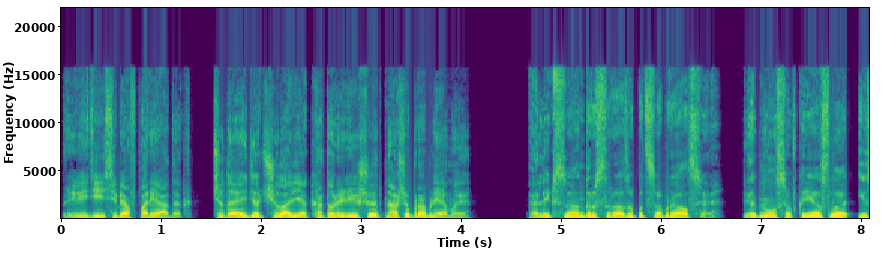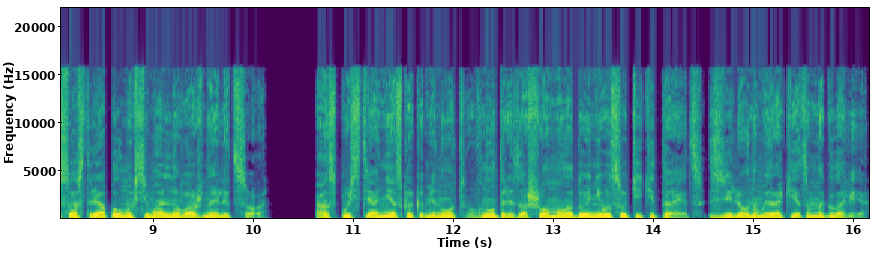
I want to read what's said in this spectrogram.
«Приведи себя в порядок. Сюда идет человек, который решит наши проблемы». Александр сразу подсобрался, вернулся в кресло и состряпал максимально важное лицо. А спустя несколько минут внутрь зашел молодой невысокий китаец с зеленым ирокезом на голове.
